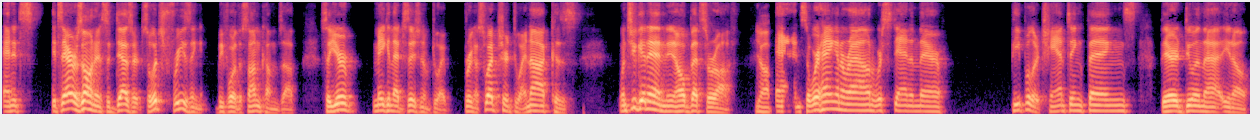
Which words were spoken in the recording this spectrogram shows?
and it's it's Arizona, it's a desert, so it's freezing before the sun comes up. So you're making that decision of do I bring a sweatshirt, do I not? Cuz once you get in, you know, bets are off. Yep. And so we're hanging around, we're standing there. People are chanting things. They're doing that, you know,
